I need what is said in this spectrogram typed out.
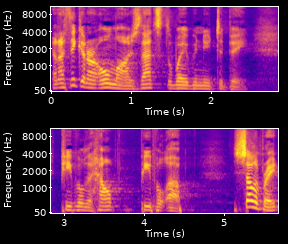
And I think in our own lives, that's the way we need to be people that help people up. Celebrate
